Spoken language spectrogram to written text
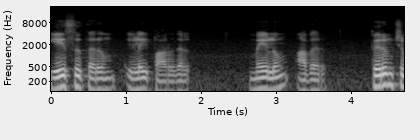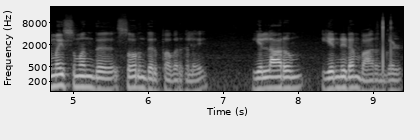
இயேசு தரும் இளைப்பாறுதல். மேலும் அவர் பெரும் சுமை சுமந்து சோர்ந்திருப்பவர்களே எல்லாரும் என்னிடம் வாருங்கள்.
